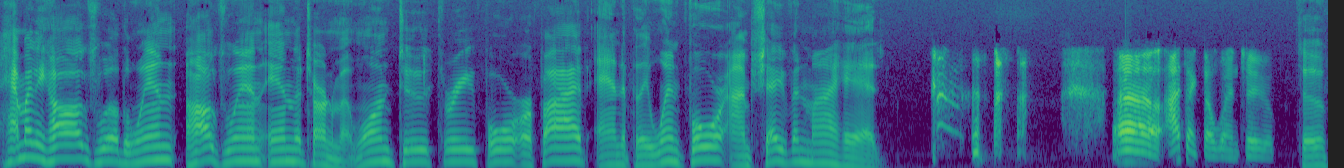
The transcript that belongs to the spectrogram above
How many hogs will the win hogs win in the tournament? One, two, three, four, or five? And if they win four, I'm shaving my head. Uh, I think they'll win too. Two.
